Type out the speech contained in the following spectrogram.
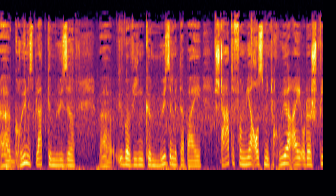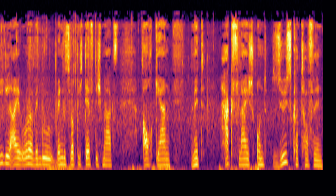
äh, grünes Blattgemüse, äh, überwiegend Gemüse mit dabei. Starte von mir aus mit Rührei oder Spiegelei oder wenn du wenn du es wirklich deftig magst, auch gern mit Hackfleisch und Süßkartoffeln.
